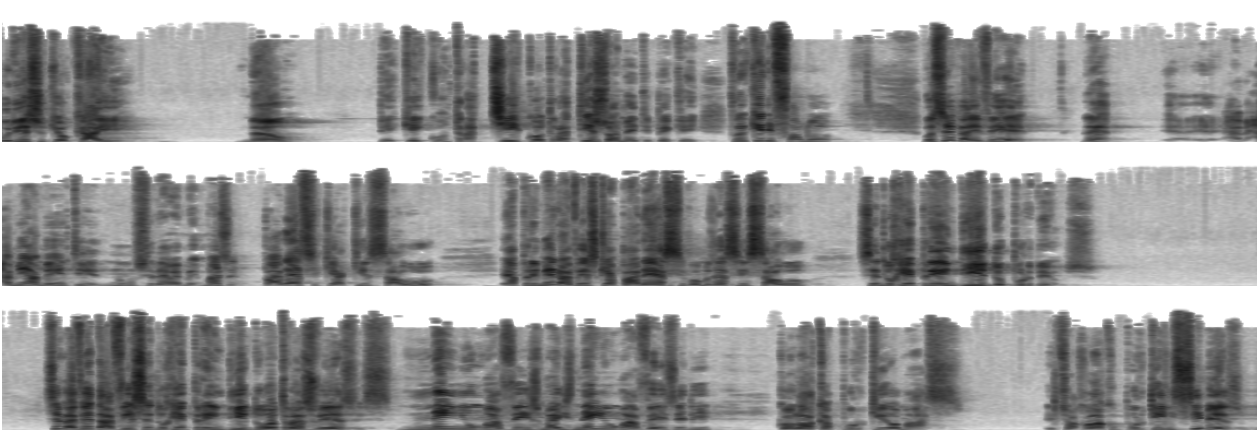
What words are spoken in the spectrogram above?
por isso que eu caí. Não, pequei contra ti, contra ti somente pequei. Foi o que ele falou. Você vai ver, né? A minha mente não se leva, mas parece que aqui Saul é a primeira vez que aparece, vamos dizer assim, Saul sendo repreendido por Deus. Você vai ver Davi sendo repreendido outras vezes. Nenhuma vez, mas nenhuma vez ele coloca porquê ou mas. Ele só coloca o porquê em si mesmo.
